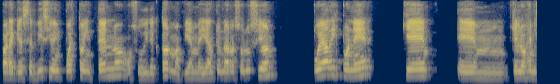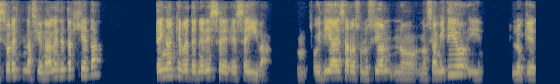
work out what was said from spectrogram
para que el Servicio de Impuestos Internos, o su director, más bien mediante una resolución, pueda disponer que, em, que los emisores nacionales de tarjeta tengan que retener ese, ese IVA. Hoy día esa resolución no, no se ha emitido y lo que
